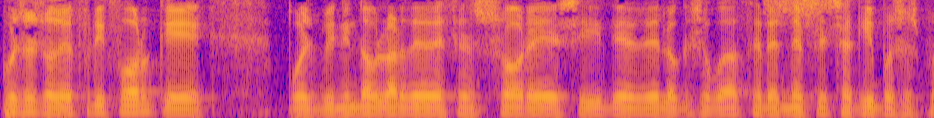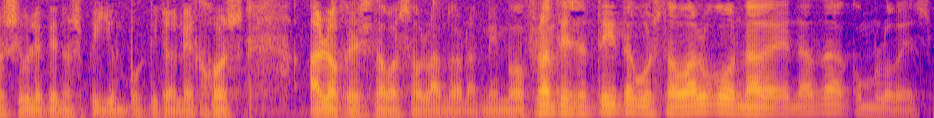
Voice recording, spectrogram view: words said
pues eso, de Freeform, que pues viniendo a hablar de defensores y de, lo que se puede hacer en Netflix aquí, pues es posible que nos pille un poquito lejos a lo que estamos hablando ahora mismo. Francis, ¿a ti te ha gustado algo? ¿Nada de nada? ¿Cómo lo ves?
